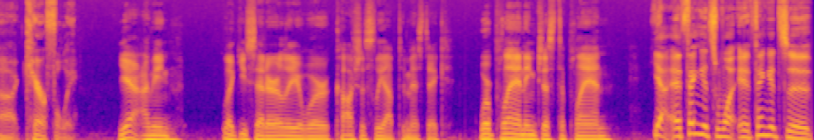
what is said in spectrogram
uh, carefully. Yeah, I mean, like you said earlier, we're cautiously optimistic. We're planning just to plan. Yeah, I think it's one. I think it's a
